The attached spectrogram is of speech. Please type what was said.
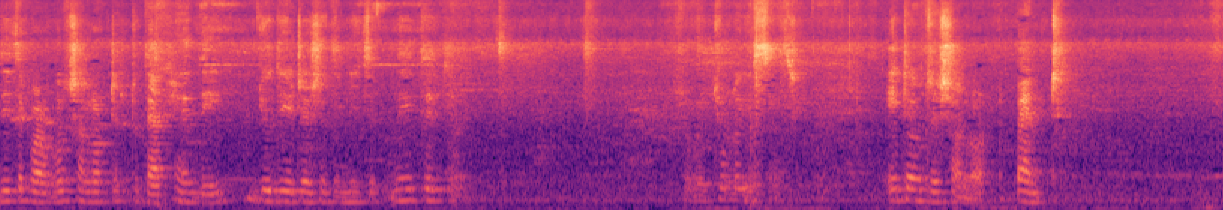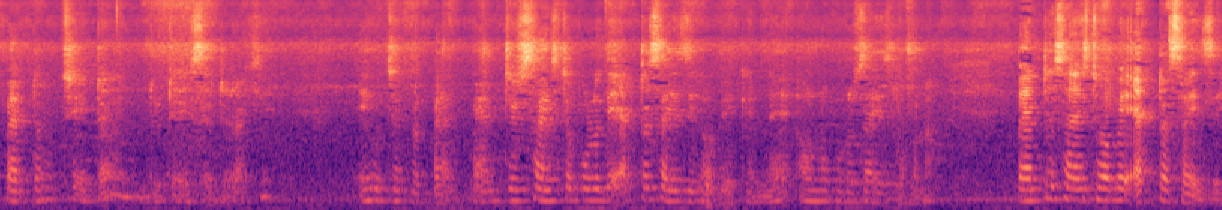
দিতে পারব। সালোয়ারটা একটু দেখায় দিই, যদি এটার সাথে নিতে নিতে চান। সবাই চলে গেছে আজকে। এটা হচ্ছে সালোয়ার প্যান্ট। প্যান্টটা হচ্ছে এটা, দুইটা এই সাইডে রাখি। এই হচ্ছে আপনার প্যান্ট। প্যান্টের সাইজটা বলে দিই, একটা সাইজই হবে এখানে, অন্য কোনো সাইজ হবে না। প্যান্টের সাইজটা হবে একটা সাইজে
